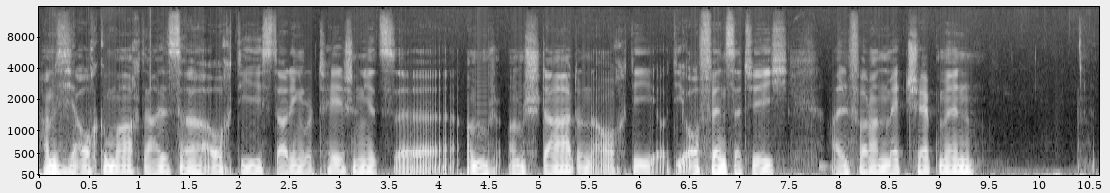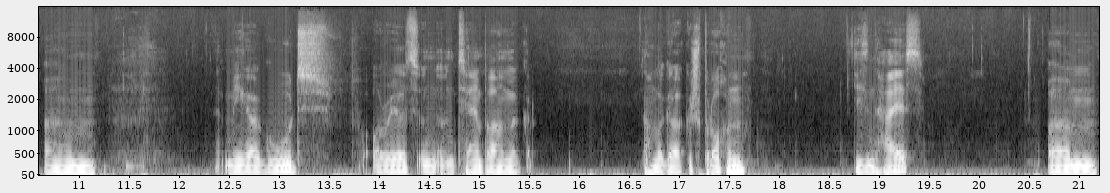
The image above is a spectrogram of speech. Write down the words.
Haben sich auch gemacht, ist äh, auch die Starting Rotation jetzt äh, am, am Start und auch die, die Offense natürlich, allen voran Matt Chapman. Ähm, mega gut. Orioles und, und Tampa haben wir, haben wir gerade gesprochen. Die sind heiß. Ähm,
